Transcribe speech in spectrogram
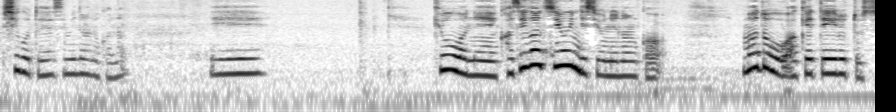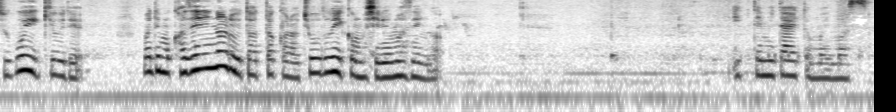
お仕事お休みなのかな？えー、今日はね風が強いんですよねなんか。窓を開けているとすごい勢いで。まあでも風になる歌ったからちょうどいいかもしれませんが。行ってみたいと思います。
